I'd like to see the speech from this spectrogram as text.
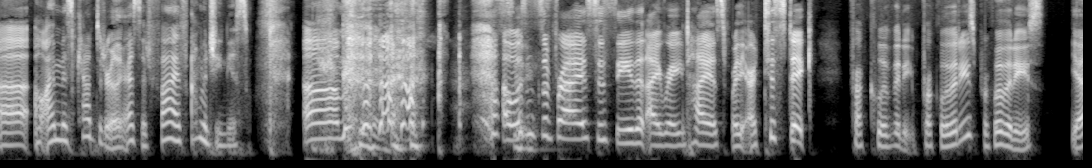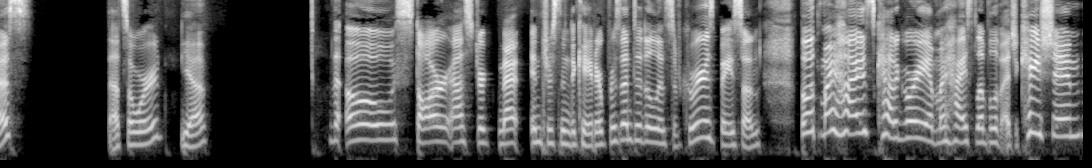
Uh, oh, I miscounted earlier. I said five. I'm a genius. Um, I wasn't surprised to see that I ranked highest for the artistic proclivity. Proclivities? Proclivities. Yes? That's a word? Yeah. The O star asterisk net interest indicator presented a list of careers based on both my highest category and my highest level of education.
